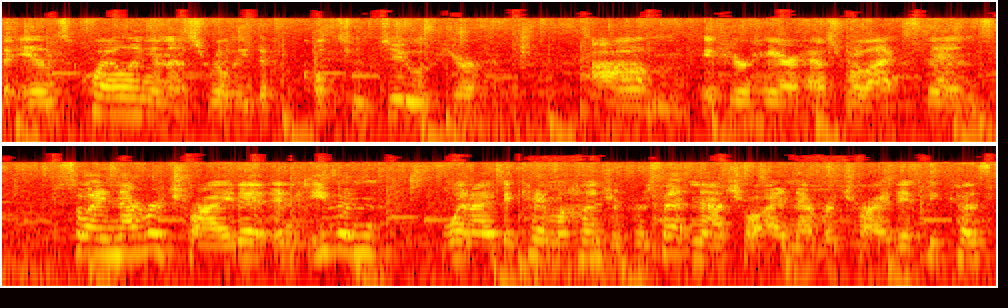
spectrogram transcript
the ends coiling and that's really difficult to do if, your um, if your hair has relaxed ends. So I never tried it and even when I became 100% natural, I never tried it because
